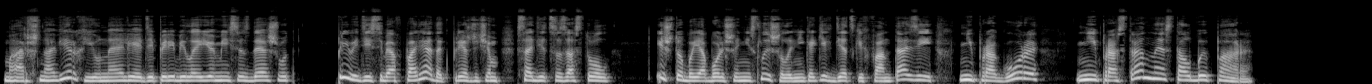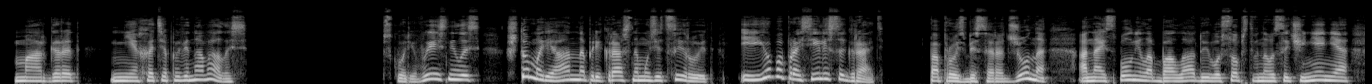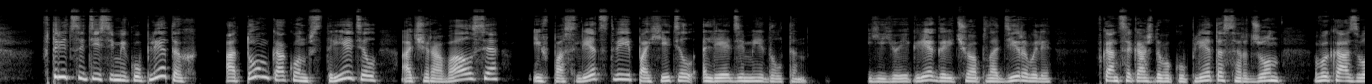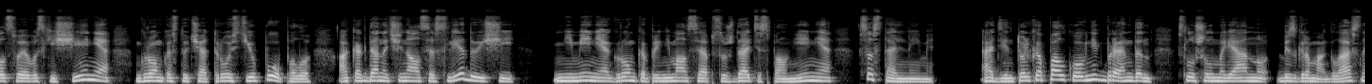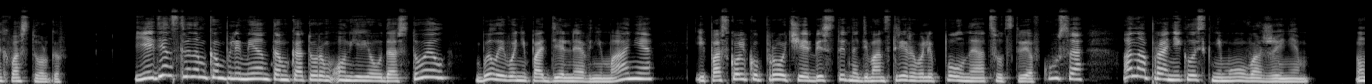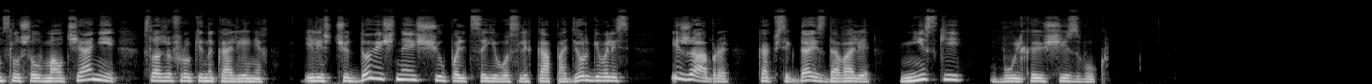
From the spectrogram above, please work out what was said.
«Марш наверх, юная леди», — перебила ее миссис Дэшвуд. «Приведи себя в порядок, прежде чем садиться за стол и чтобы я больше не слышала никаких детских фантазий ни про горы, ни про странные столбы пара. Маргарет нехотя повиновалась. Вскоре выяснилось, что Марианна прекрасно музицирует, и ее попросили сыграть. По просьбе сэра Джона она исполнила балладу его собственного сочинения в 37 куплетах о том, как он встретил, очаровался и впоследствии похитил леди Миддлтон. Ее игре горячо аплодировали. В конце каждого куплета сэр Джон выказывал свое восхищение, громко стуча тростью по полу, а когда начинался следующий, не менее громко принимался обсуждать исполнение с остальными. Один только полковник Брэндон слушал Марианну без громогласных восторгов. Единственным комплиментом, которым он ее удостоил, было его неподдельное внимание – и поскольку прочие бесстыдно демонстрировали полное отсутствие вкуса, она прониклась к нему уважением. Он слушал в молчании, сложив руки на коленях, и лишь чудовищные щупальца его слегка подергивались, и жабры, как всегда, издавали низкий булькающий звук.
